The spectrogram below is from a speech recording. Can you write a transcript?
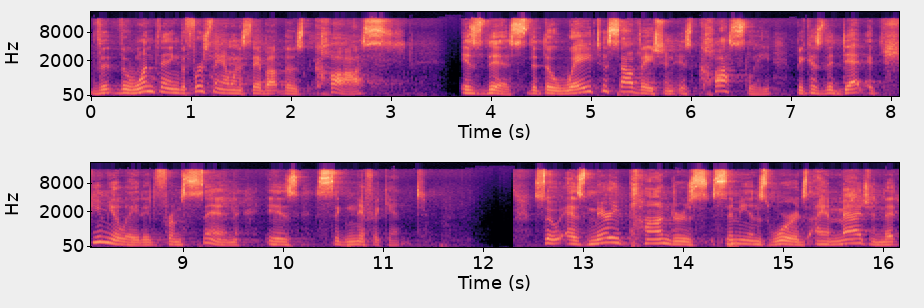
the, the one thing, the first thing I want to say about those costs is this that the way to salvation is costly because the debt accumulated from sin is significant. So, as Mary ponders Simeon's words, I imagine that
